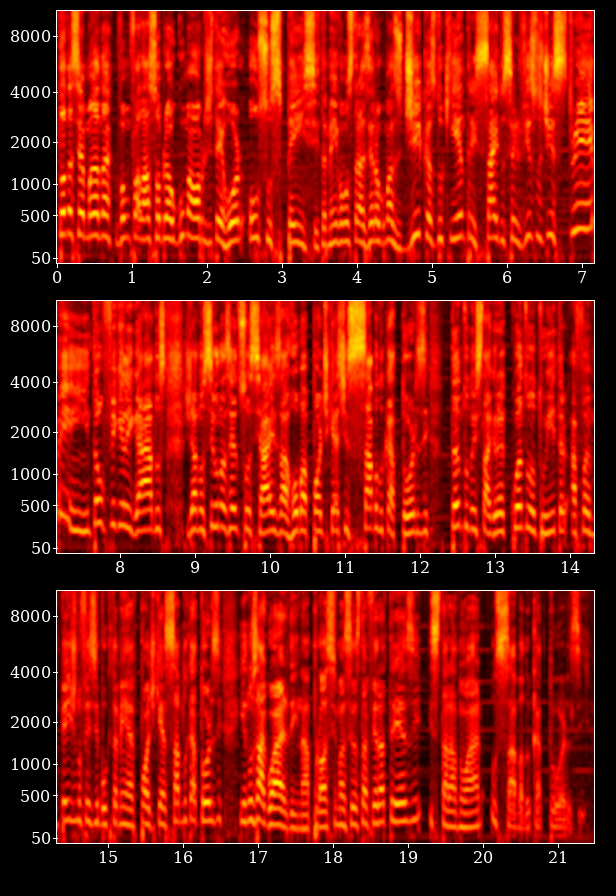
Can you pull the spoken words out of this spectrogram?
Toda semana vamos falar sobre alguma obra de terror ou suspense. Também vamos trazer algumas dicas do que entra e sai dos serviços de streaming. Então fiquem ligados, já nos sigam nas redes sociais, arroba podcast Sábado 14 tanto no Instagram quanto no Twitter. A fanpage no Facebook também é podcast Sábado 14. E nos aguardem, na próxima sexta-feira 13 estará no ar o Sábado 14.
